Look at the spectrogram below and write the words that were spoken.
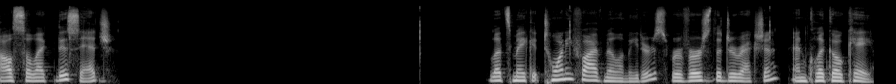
I'll select this edge. Let's make it 25 millimeters, reverse the direction, and click OK.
